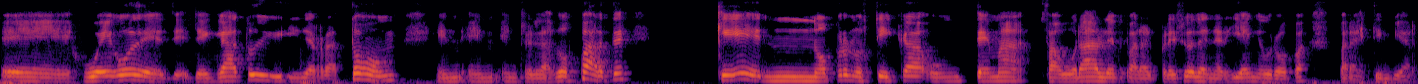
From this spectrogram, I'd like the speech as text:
eh, juego de, gato y, de ratón entre las dos partes que no pronostica un tema favorable para el precio de la energía en Europa para este invierno.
